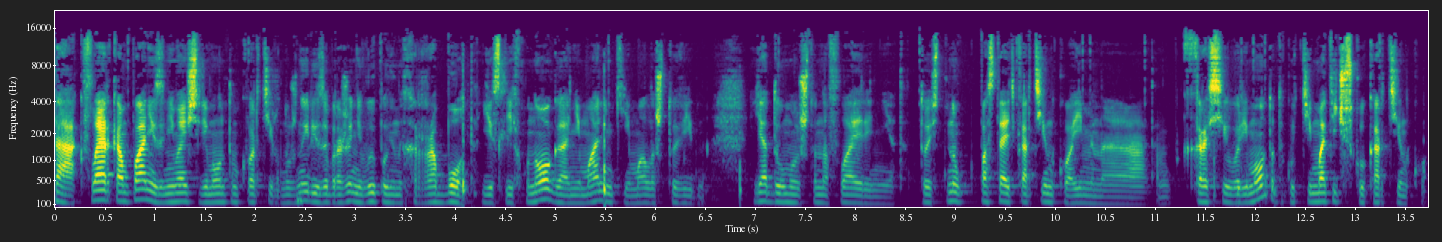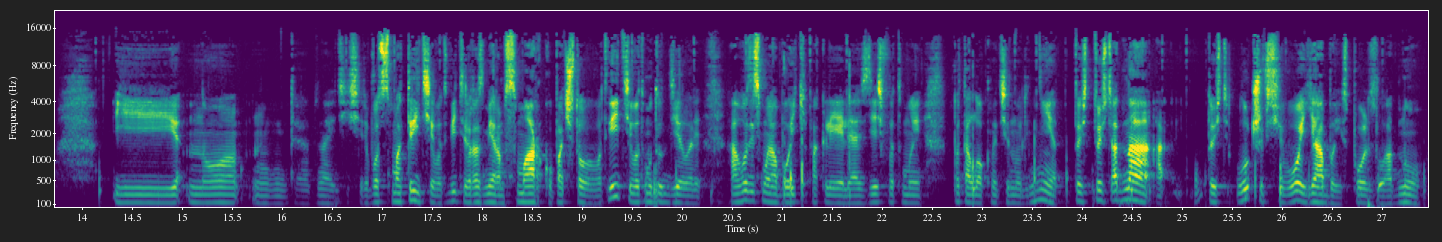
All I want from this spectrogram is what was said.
Так, флайер компании, занимающейся ремонтом квартир. Нужны ли изображения выполненных работ? Если их много, они маленькие и мало что видно. Я думаю, что на флайере нет. То есть, ну, поставить картинку, а именно там, красивого ремонта, такую тематическую картинку. И, но, да, знаете. Вот смотрите, вот видите, размером с марку почтовую. Вот видите, вот мы тут делали. А вот здесь мы обойки поклеили, а здесь вот мы потолок натянули. Нет. То есть, то есть одна, а, то есть лучше всего я бы использовал одну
